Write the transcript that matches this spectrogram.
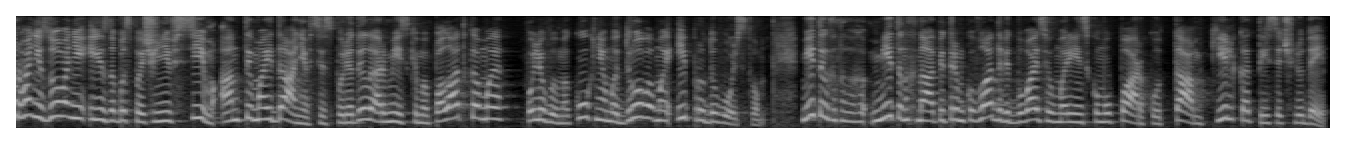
Організовані і забезпечені всім антимайданівці спорядили армійськими палатками, польовими кухнями, дровами і продовольством. Мітинг, мітинг на підтримку влади відбувається у Маріїнському парку. Там кілька тисяч людей.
